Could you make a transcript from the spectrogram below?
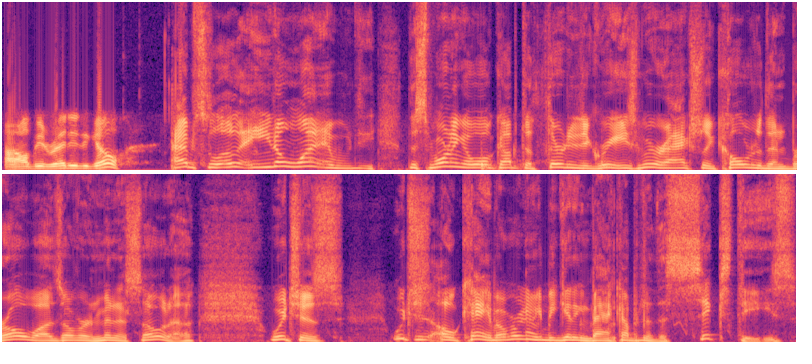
I'll be ready to go. Absolutely. And you know what? This morning I woke up to 30 degrees. We were actually colder than Bro was over in Minnesota, which is which is okay, but we're going to be getting back up into the 60s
